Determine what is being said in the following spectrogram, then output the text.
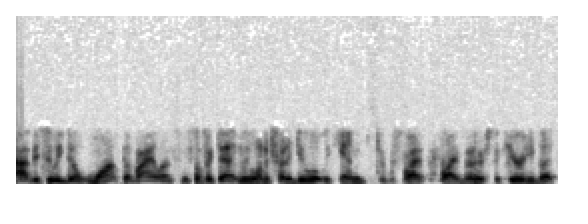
obviously we don't want the violence and stuff like that, and we want to try to do what we can to provide, provide better security. But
